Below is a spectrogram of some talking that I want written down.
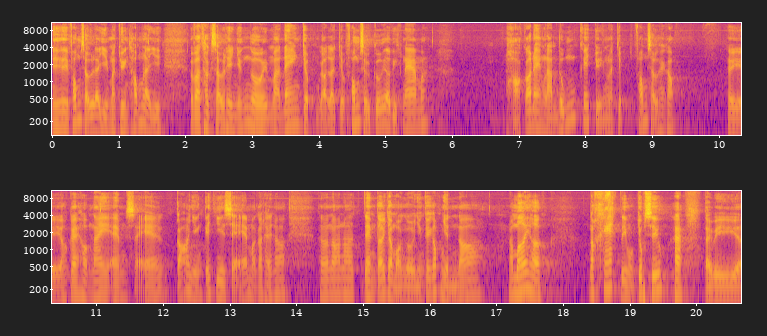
Thì phóng sự là gì mà truyền thống là gì? Và thật sự thì những người mà đang chụp gọi là chụp phóng sự cưới ở Việt Nam á họ có đang làm đúng cái chuyện là chụp phóng sự hay không? Thì ok hôm nay em sẽ có những cái chia sẻ mà có thể nó nó nó đem tới cho mọi người những cái góc nhìn nó nó mới hơn nó khác đi một chút xíu ha. Tại vì uh,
